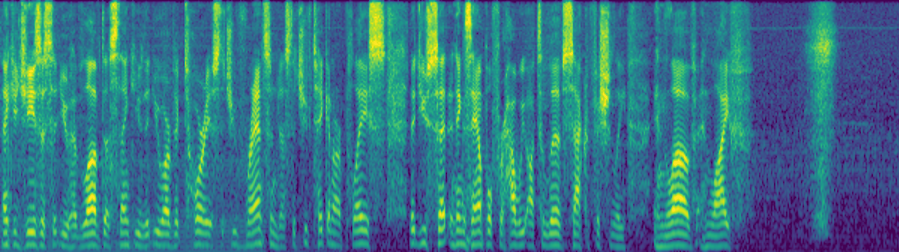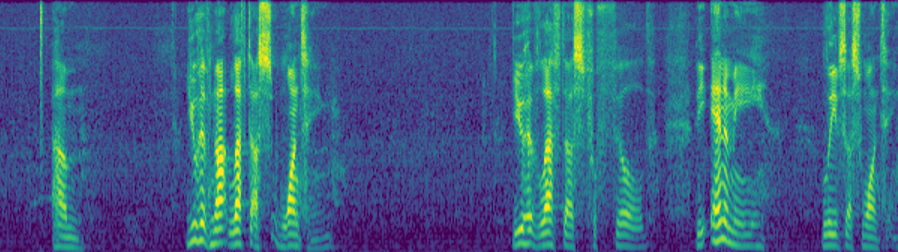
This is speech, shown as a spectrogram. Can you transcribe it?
Thank you, Jesus, that you have loved us. Thank you that you are victorious, that you've ransomed us, that you've taken our place, that you set an example for how we ought to live sacrificially in love and life. Um, you have not left us wanting, you have left us fulfilled. The enemy leaves us wanting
